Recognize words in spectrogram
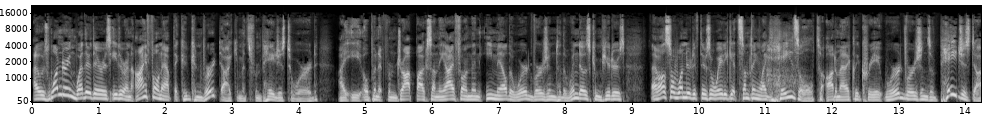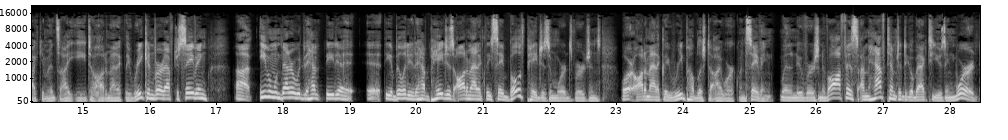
I was wondering whether there is either an iPhone app that could convert documents from Pages to Word, i.e., open it from Dropbox on the iPhone, then email the Word version to the Windows computers. I've also wondered if there's a way to get something like Hazel to automatically create Word versions of Pages documents, i.e., to automatically reconvert after saving. Uh, even when better would have be to uh, the ability to have pages automatically save both pages and words versions or automatically republish to iWork when saving. With a new version of Office, I'm half tempted to go back to using Word.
